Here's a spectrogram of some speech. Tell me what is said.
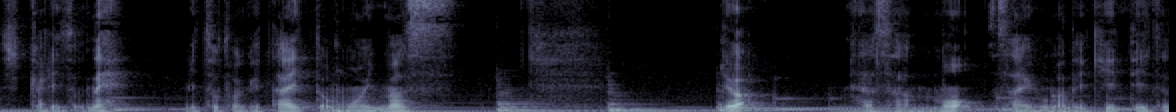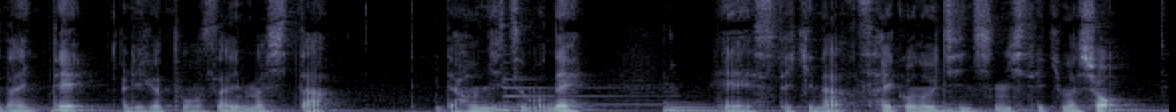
しっかりとね見届けたいと思います。では皆さんも最後まで聞いていただいてありがとうございました。で本日もね、えー、素敵な最高の一日にしていきましょう。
